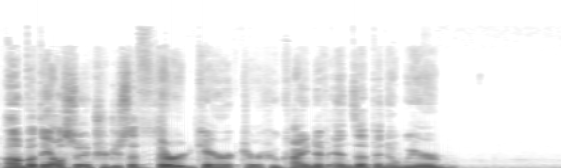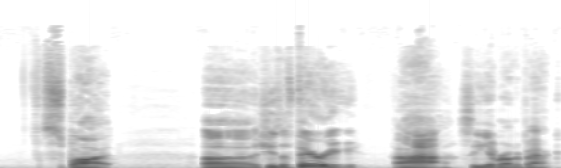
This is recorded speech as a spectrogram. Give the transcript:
Um, but they also introduce a third character who kind of ends up in a weird spot. Uh, she's a fairy. Ah, see, I brought it back.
